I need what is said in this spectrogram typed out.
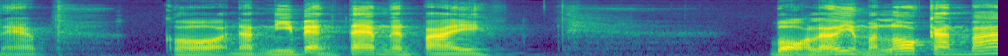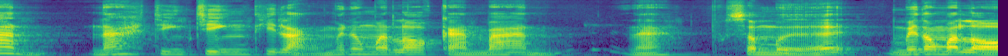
นะครับ ก็นัดนี้แบ่งแต้มกันไป บอกแล้วอย่ามาลอกการบ้านนะ จริง ๆ ทีหลังไม่ต้องมาลอกการบ้านนะเสมอไม่ต้องมาล้อ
